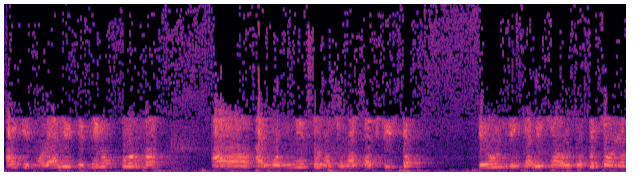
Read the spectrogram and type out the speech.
Ángel Morales, le dieron forma al movimiento nacional taxista, que hoy encabeza a otra persona,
